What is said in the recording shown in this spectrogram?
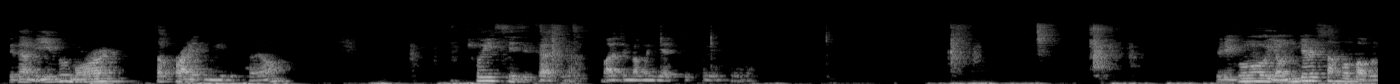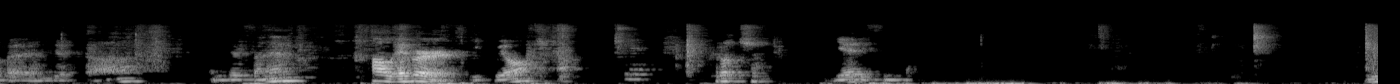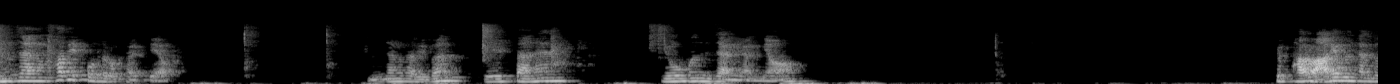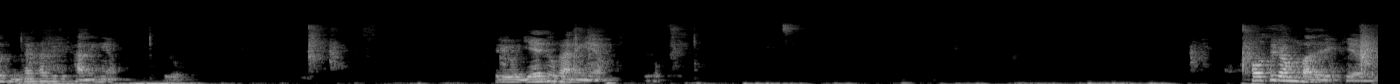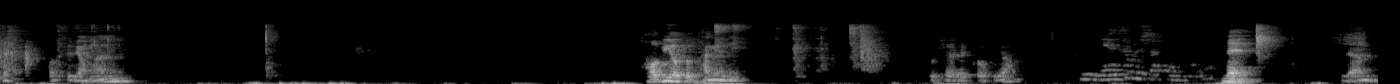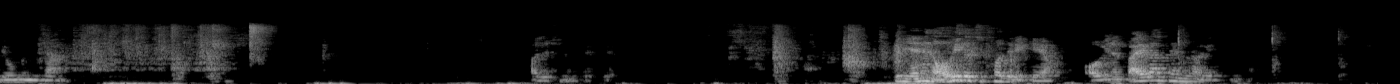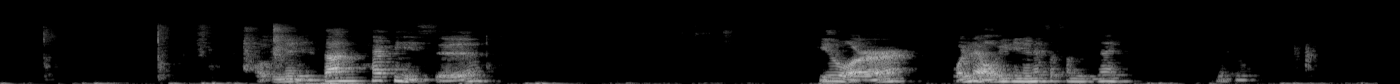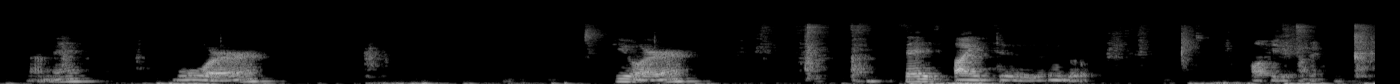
그 다음 even more surprisingly부터요 choices까지요 마지막은 yet부터겠 그리고 연결사 한번 봐볼까요 연결사 연결사는 however 있고요 예. 그렇죠 yet 있습니다 문장 삽입 보도록 할게요. 문장 삽입은 일단은 요 문장이랑요. 그 바로 아래 문장도 문장 삽입이 가능해요. 그리고 얘도 가능해요. 서술형 봐드릴게요. 이제 서술형은 더비어급 당연히 보셔야 될 거고요. 그 예수로 시작하는 거예요? 네. 그 다음 요 문장 봐주시면 되고요. 얘는 어휘도 짚어드릴게요. 어휘는 빨간 펜으로 하겠습니다. 어휘는 일단 happiness, pure 원래 어휘기는 했었었는데 그 다음에 more pure satisfied 이 정도로 어휘를 잡을게요.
